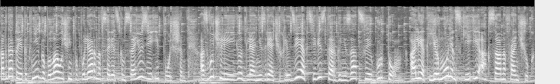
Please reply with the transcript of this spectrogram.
Когда-то эта книга была очень популярна в Советском Союзе и Польше. Озвучили ее для незрячих людей активисты организации «Гуртом» Олег Ермолинский и Оксана Франчук.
